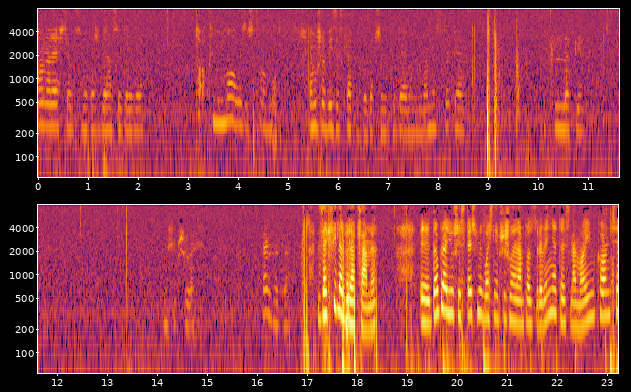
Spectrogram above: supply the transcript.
O, nareszcie już sobie też zbieram sobie do levela. Tak mało zostało. Ja muszę wyjść ze sklepu, bo zawsze mi podają bany w sklepie. Sklepie. Musi przyleść. Jak zwykle. Za chwilę wracamy. Y, dobra, już jesteśmy. Właśnie przyszło nam pozdrowienie. To jest na moim koncie.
